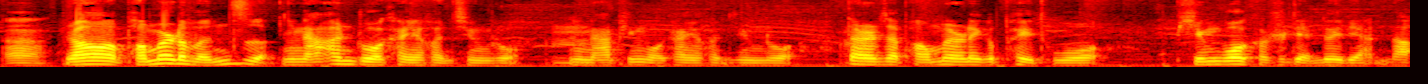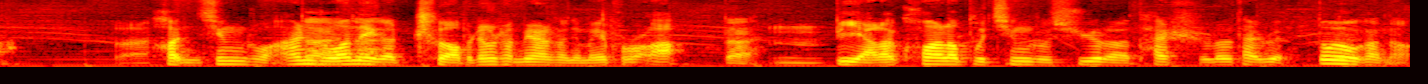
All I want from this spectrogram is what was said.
嗯。然后旁边的文字，你拿安卓看也很清楚，嗯。你拿苹果看也很清楚，但是在旁边那个配图，苹果可是点对点的，对，很清楚。安卓那个扯不成什么样可就没谱了，对。嗯，瘪了、宽了、不清楚、虚了、太实了、太锐都有可能。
